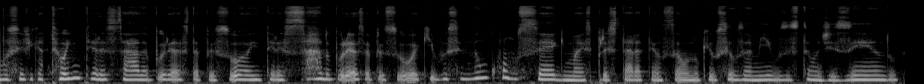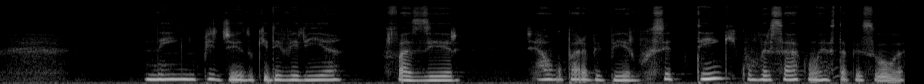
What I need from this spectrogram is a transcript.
Você fica tão interessada por esta pessoa, interessado por essa pessoa, que você não consegue mais prestar atenção no que os seus amigos estão dizendo, nem no pedido que deveria fazer de algo para beber. Você tem que conversar com esta pessoa.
